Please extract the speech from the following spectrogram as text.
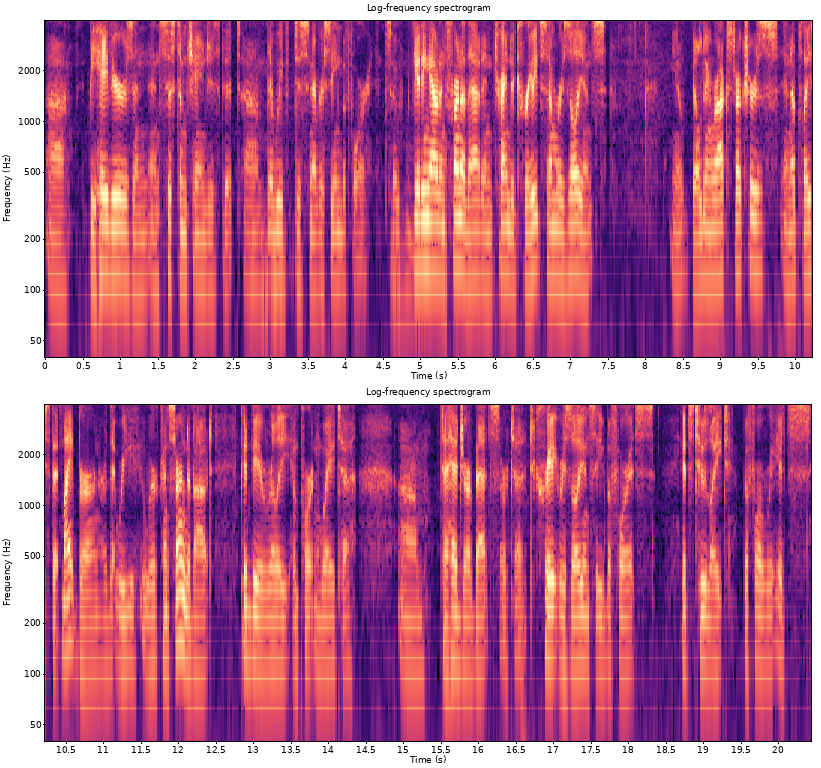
uh, behaviors and, and system changes that um, that we've just never seen before. So mm-hmm. getting out in front of that and trying to create some resilience you know, building rock structures in a place that might burn or that we, we're concerned about could be a really important way to um, to hedge our bets or to, to, create resiliency before it's it's too late, before we, it's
